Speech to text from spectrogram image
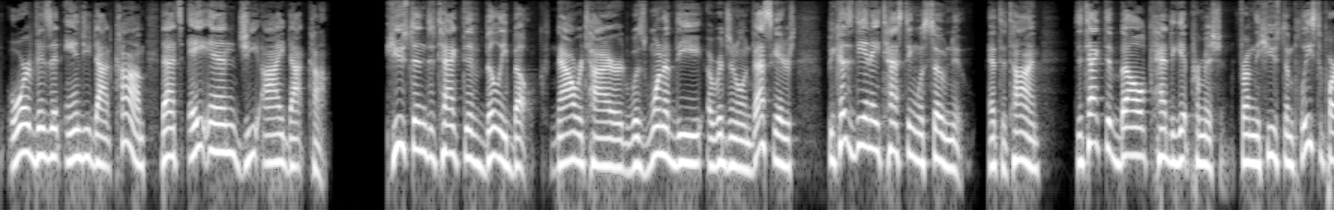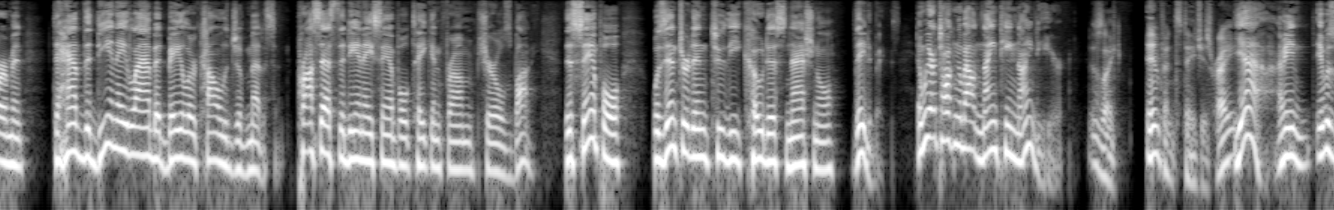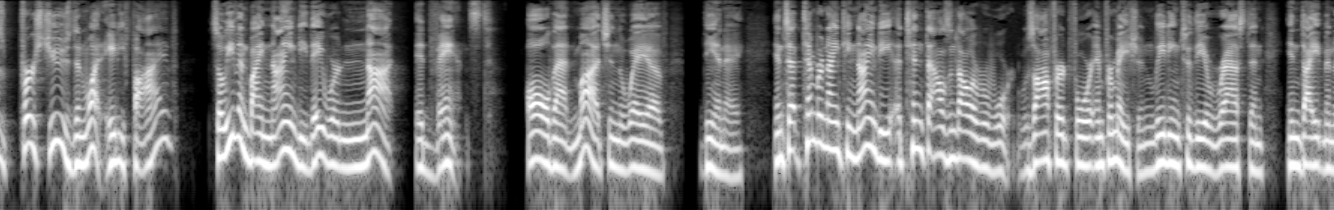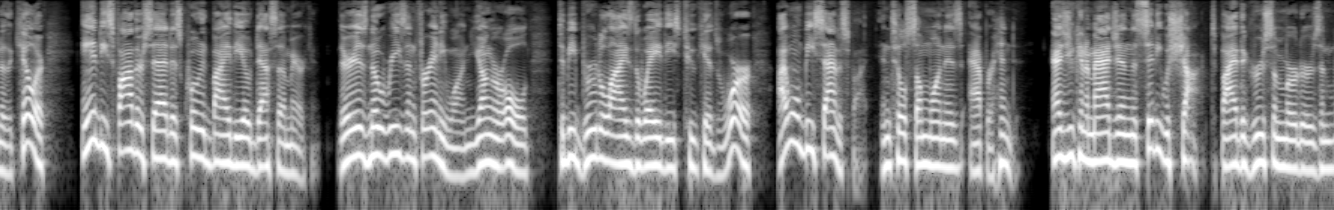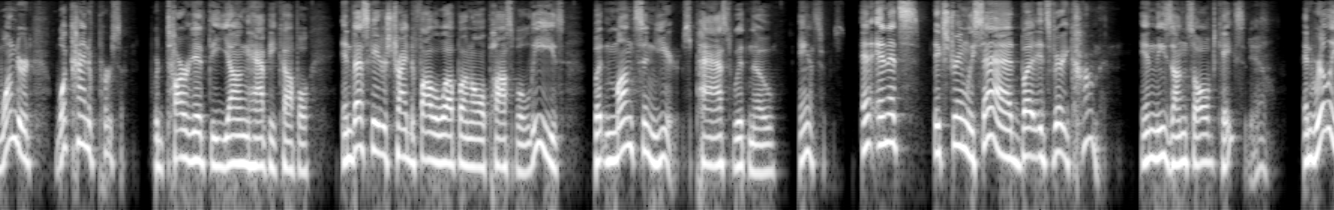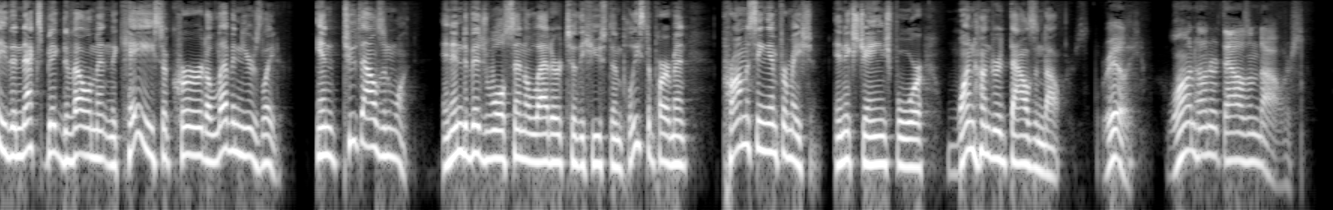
or visit Angi.com. That's A-N-G-I dot com. Houston detective Billy Belk, now retired, was one of the original investigators because DNA testing was so new at the time. Detective Belk had to get permission from the Houston Police Department to have the DNA lab at Baylor College of Medicine process the DNA sample taken from Cheryl's body. This sample was entered into the CODIS National Database. And we are talking about 1990 here. This is like infant stages, right? Yeah. I mean, it was first used in what, 85? So even by 90, they were not advanced all that much in the way of DNA. In September 1990, a $10,000 reward was offered for information leading to the arrest and indictment of the killer. Andy's father said, as quoted by the Odessa American, there is no reason for anyone, young or old, to be brutalized the way these two kids were. I won't be satisfied until someone is apprehended. As you can imagine, the city was shocked by the gruesome murders and wondered what kind of person would target the young, happy couple. Investigators tried to follow up on all possible leads, but months and years passed with no answers. And, and it's extremely sad, but it's very common in these unsolved cases. Yeah. And really, the next big development in the case occurred 11 years later. In 2001, an individual sent a letter to the Houston Police Department promising information in exchange for $100,000. Really? $100,000.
